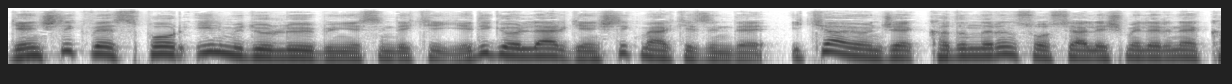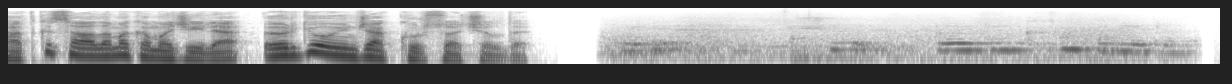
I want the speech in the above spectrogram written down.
Gençlik ve Spor İl Müdürlüğü bünyesindeki Yedi Göller Gençlik Merkezi'nde iki ay önce kadınların sosyalleşmelerine katkı sağlamak amacıyla örgü oyuncak kursu açıldı.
